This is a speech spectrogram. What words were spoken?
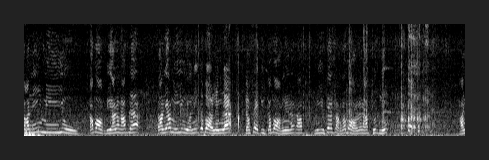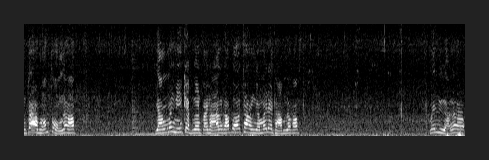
ตอนนี้มีอยู่กระบอกเดียวนะครับ และตอนนี้มีอยู่อันนี้กระบอกหนึ่งแล้วจะเสร็จอีกกระบอกหนึ่งนะครับ มีอยู่แค่สองกระบอกนะครับ ชุดนี้พันเก้าพร้อมส่งนะครับ ยังไม่มีเก็บเงินปลายทางนะครับ เพราะช่างยังไม่ได้ทำนะครับ ไม่เหลือนะครับ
